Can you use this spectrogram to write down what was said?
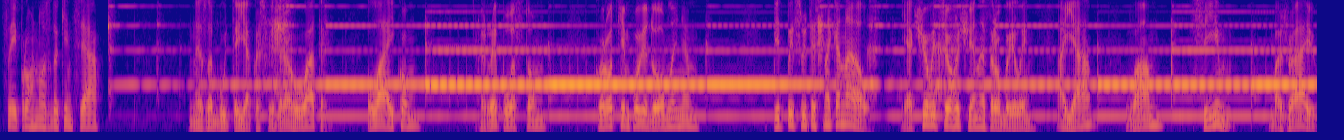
цей прогноз до кінця, не забудьте якось відреагувати лайком, репостом, коротким повідомленням. Підписуйтесь на канал, якщо ви цього ще не зробили. А я вам всім бажаю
